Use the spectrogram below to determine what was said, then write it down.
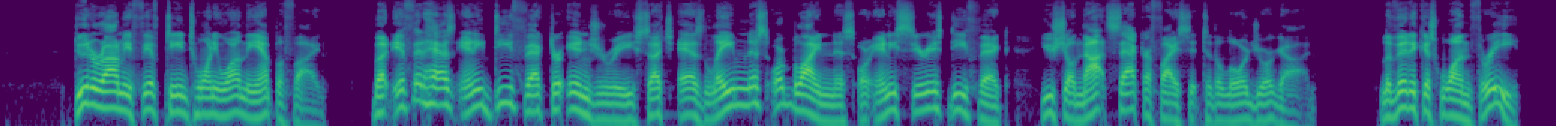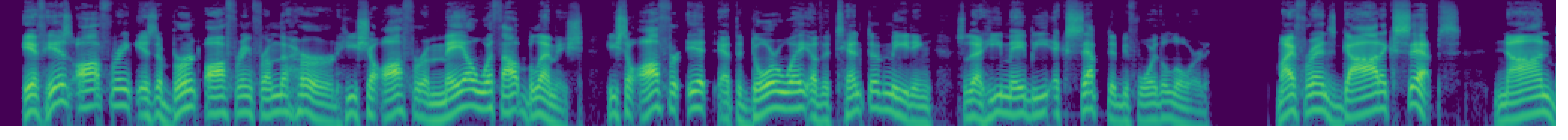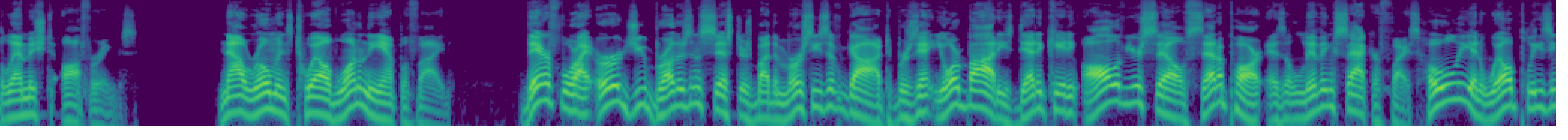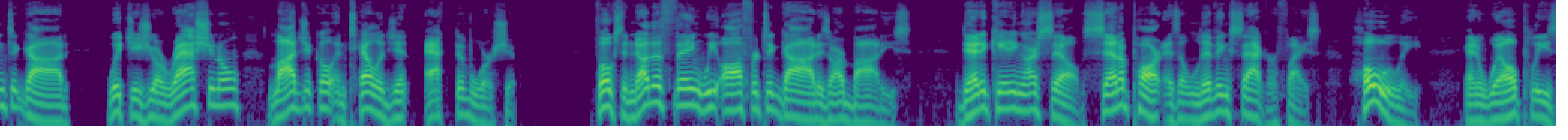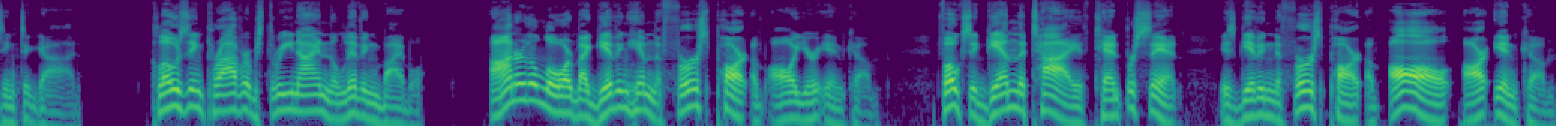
Deuteronomy 15:21 the amplified. But if it has any defect or injury such as lameness or blindness or any serious defect, you shall not sacrifice it to the Lord your God. Leviticus 1 3 if his offering is a burnt offering from the herd, he shall offer a male without blemish. He shall offer it at the doorway of the tent of meeting, so that he may be accepted before the Lord. My friends, God accepts non blemished offerings. Now, Romans 12 1 in the Amplified. Therefore, I urge you, brothers and sisters, by the mercies of God, to present your bodies, dedicating all of yourselves set apart as a living sacrifice, holy and well pleasing to God, which is your rational, logical, intelligent act of worship. Folks, another thing we offer to God is our bodies, dedicating ourselves, set apart as a living sacrifice, holy and well pleasing to God. Closing Proverbs 3 9 in the Living Bible. Honor the Lord by giving him the first part of all your income. Folks, again, the tithe, 10%, is giving the first part of all our income.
